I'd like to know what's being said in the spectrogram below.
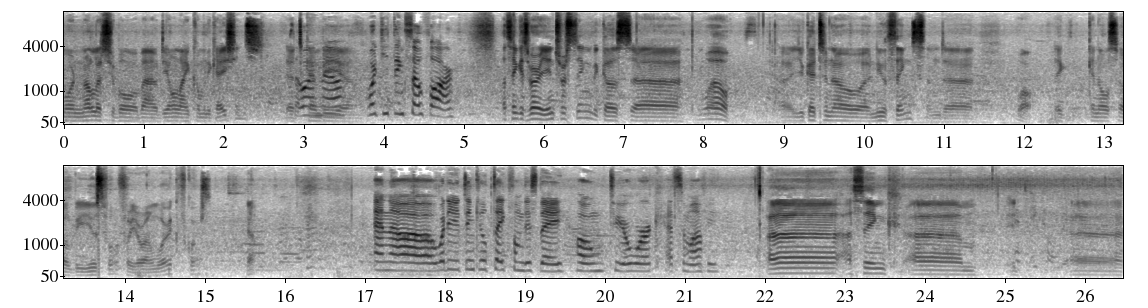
more knowledgeable about the online communications that so, can be. uh, what do you think so far? I think it's very interesting because, uh, well, uh, you get to know uh, new things and, uh, well, they can also be useful for your own work, of course. Yeah. And uh, what do you think you'll take from this day home to your work at Simavi? Uh, I think um, it, uh,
